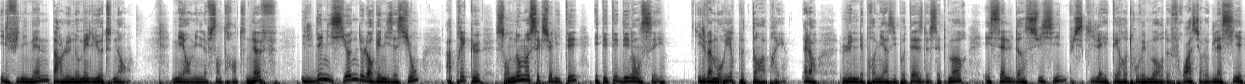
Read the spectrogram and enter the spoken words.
Il finit même par le nommer lieutenant. Mais en 1939, il démissionne de l'organisation après que son homosexualité ait été dénoncée. Il va mourir peu de temps après. Alors, L'une des premières hypothèses de cette mort est celle d'un suicide puisqu'il a été retrouvé mort de froid sur le glacier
